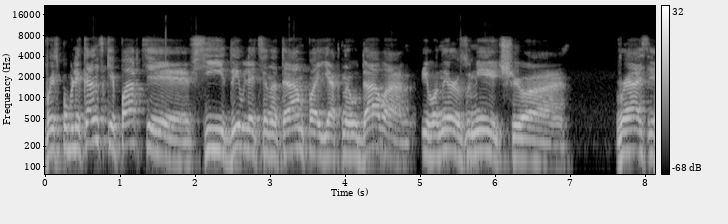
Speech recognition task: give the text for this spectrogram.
В республіканській партії всі дивляться на Трампа як на удава, і вони розуміють, що в разі,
